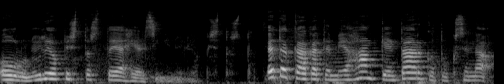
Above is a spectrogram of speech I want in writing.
Oulun yliopistosta ja Helsingin yliopistosta. Ötökkä-akatemian hankkeen tarkoituksena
